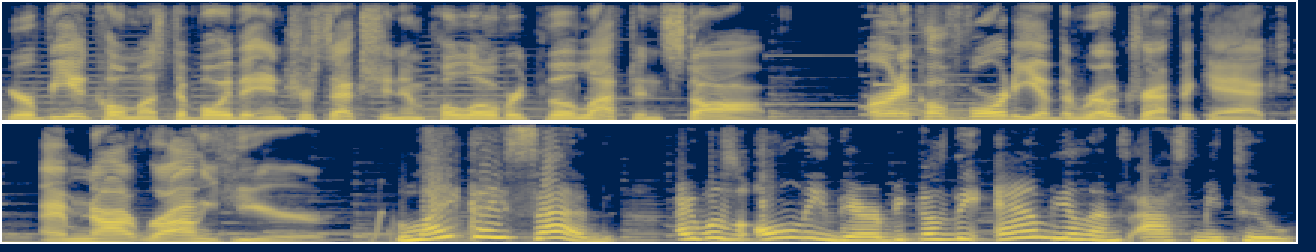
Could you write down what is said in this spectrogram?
your vehicle must avoid the intersection and pull over to the left and stop. Article 40 of the Road Traffic Act. I am not wrong here. Like I said, I was only there because the ambulance asked me to.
